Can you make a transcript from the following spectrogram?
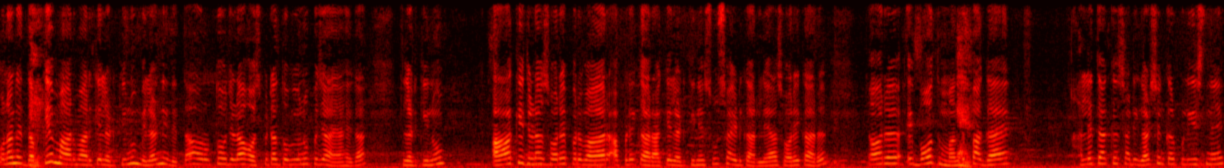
ਉਹਨਾਂ ਨੇ ਦਬਕੇ ਮਾਰ-ਮਾਰ ਕੇ ਲੜਕੀ ਨੂੰ ਮਿਲਣ ਨਹੀਂ ਦਿੱਤਾ ਔਰ ਉੱਥੋਂ ਜਿਹੜਾ ਹਸਪੀਟਲ ਤੋਂ ਵੀ ਉਹਨੂੰ ਭਜਾਇਆ ਹੈਗਾ ਲੜਕੀ ਨੂੰ। ਆ ਕੇ ਜਿਹੜਾ ਸਹੁਰੇ ਪਰਿਵਾਰ ਆਪਣੇ ਘਰ ਆ ਕੇ ਲੜਕੀ ਨੇ ਸੁਸਾਈਡ ਕਰ ਲਿਆ ਸਹੁਰੇ ਘਰ। ਔਰ ਇਹ ਬਹੁਤ ਮੰਦਭਾਗਾ ਹੈ। ਹਲੇ ਤੱਕ ਸਾਡੀ ਗੜਸ਼ੰਕਰ ਪੁਲਿਸ ਨੇ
